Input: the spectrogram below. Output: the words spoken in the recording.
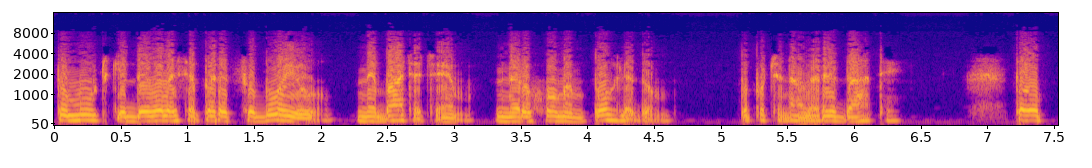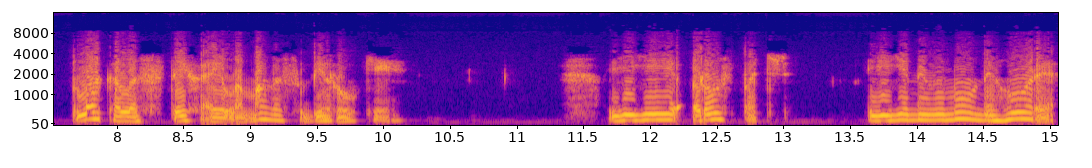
то мовчки дивилася перед собою, не бачачим нерухомим поглядом, то починала ридати, то плакала стиха і ламала собі руки. Її розпач, її невимовне горе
